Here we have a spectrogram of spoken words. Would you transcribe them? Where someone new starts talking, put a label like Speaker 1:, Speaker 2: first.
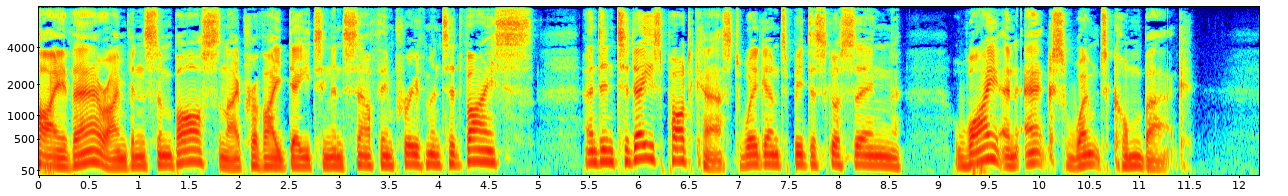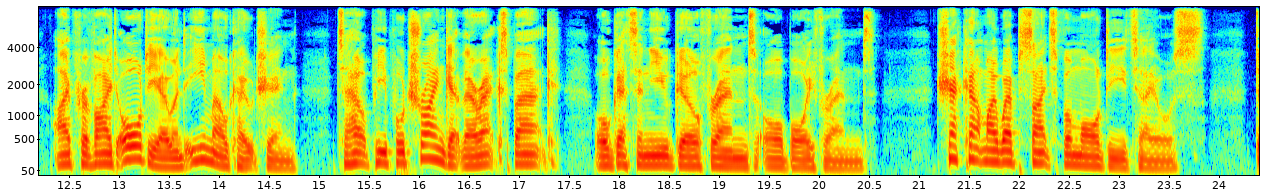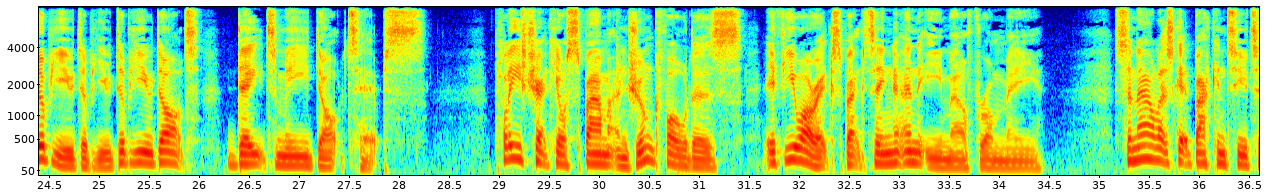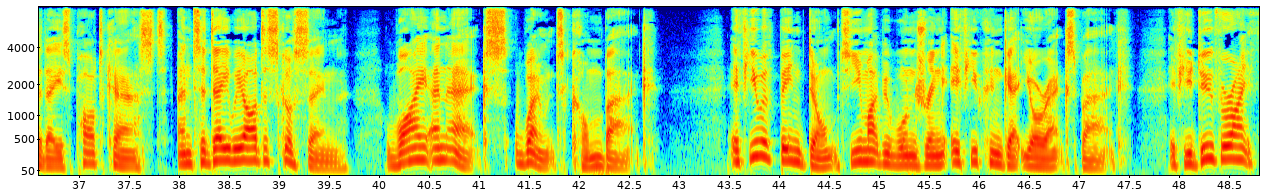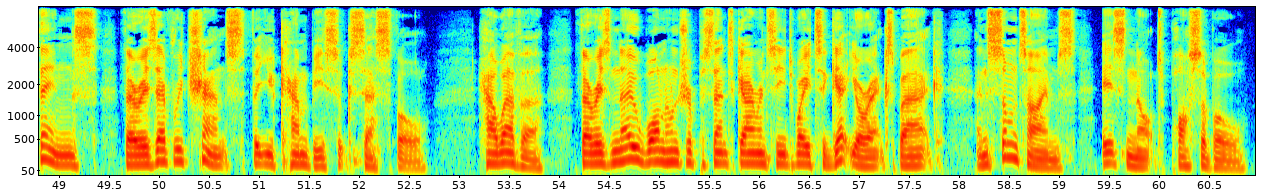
Speaker 1: Hi there, I'm Vincent Boss and I provide dating and self improvement advice. And in today's podcast, we're going to be discussing why an ex won't come back. I provide audio and email coaching to help people try and get their ex back or get a new girlfriend or boyfriend. Check out my website for more details www.dateme.tips. Please check your spam and junk folders if you are expecting an email from me. So now let's get back into today's podcast. And today we are discussing why an ex won't come back. If you have been dumped, you might be wondering if you can get your ex back. If you do the right things, there is every chance that you can be successful. However, there is no 100% guaranteed way to get your ex back, and sometimes it's not possible.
